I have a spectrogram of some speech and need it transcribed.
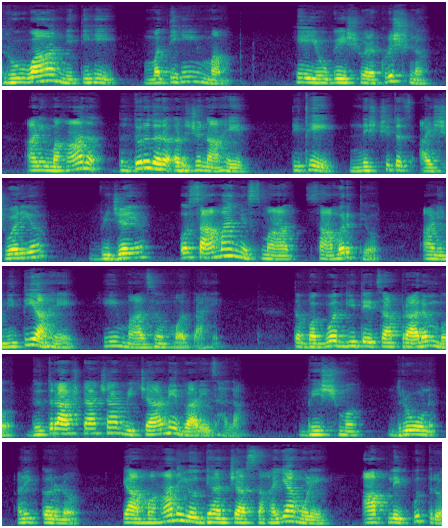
ध्रुवा नीती मती मम। हे योगेश्वर कृष्ण आणि महान धनुर्धर अर्जुन आहेत तिथे निश्चितच ऐश्वर विजय असामान्य स्मा सामर्थ्य आणि नीती आहे हे माझं मत आहे. तर भगवद्गीतेचा प्रारंभ धृतराष्ट्राच्या विचारणेद्वारे झाला. भीष्म द्रोण आणि कर्ण या महान योद्ध्यांच्या सहाय्यामुळे आपले पुत्र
